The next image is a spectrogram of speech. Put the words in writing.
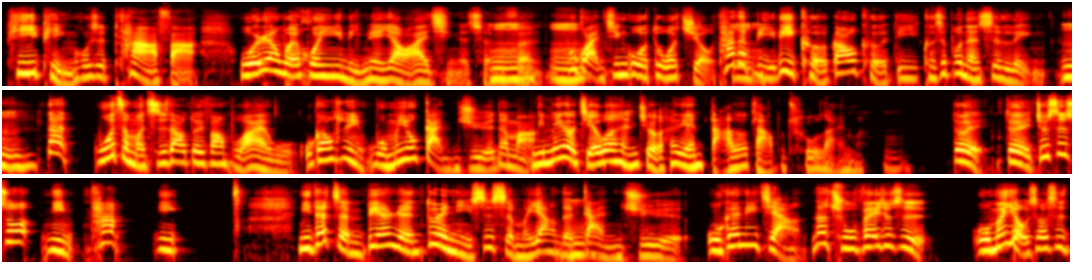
批评或是挞伐，我认为婚姻里面要有爱情的成分，嗯嗯、不管经过多久，它的比例可高可低，可是不能是零。嗯，那我怎么知道对方不爱我？我告诉你，我们有感觉的嘛。你没有结婚很久，他连打都打不出来嘛。嗯，对对，就是说你他你。你的枕边人对你是什么样的感觉？嗯、我跟你讲，那除非就是我们有时候是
